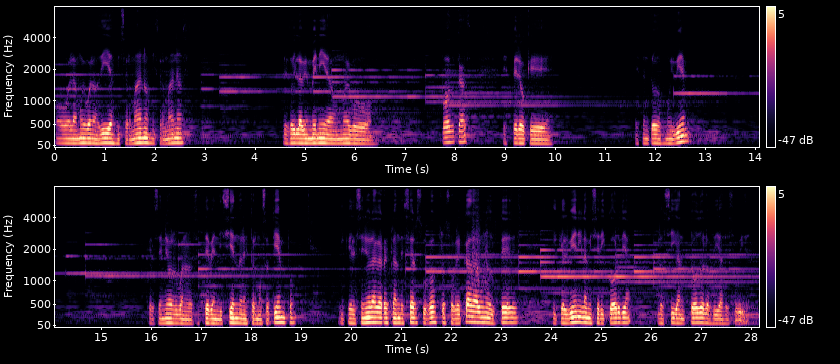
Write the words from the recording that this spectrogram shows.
Hola, muy buenos días mis hermanos, mis hermanas. Les doy la bienvenida a un nuevo podcast. Espero que estén todos muy bien. Que el Señor, bueno, los esté bendiciendo en este hermoso tiempo y que el Señor haga resplandecer su rostro sobre cada uno de ustedes y que el bien y la misericordia los sigan todos los días de su vida.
